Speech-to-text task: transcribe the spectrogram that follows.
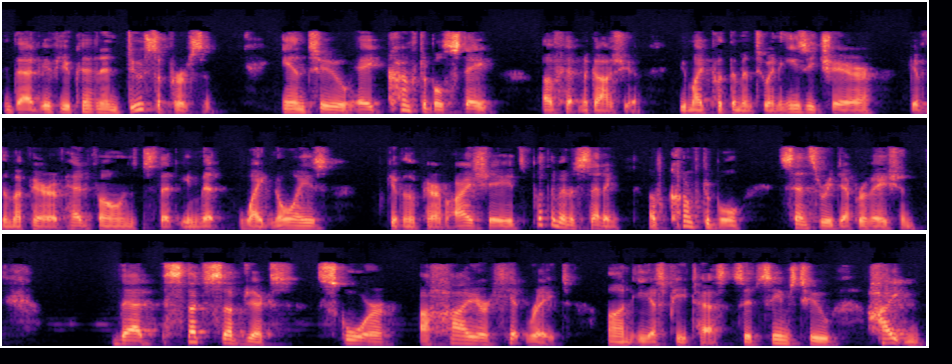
that if you can induce a person into a comfortable state of hypnagogia, you might put them into an easy chair, give them a pair of headphones that emit white noise, give them a pair of eye shades, put them in a setting of comfortable sensory deprivation, that such subjects score a higher hit rate on ESP tests. It seems to heighten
